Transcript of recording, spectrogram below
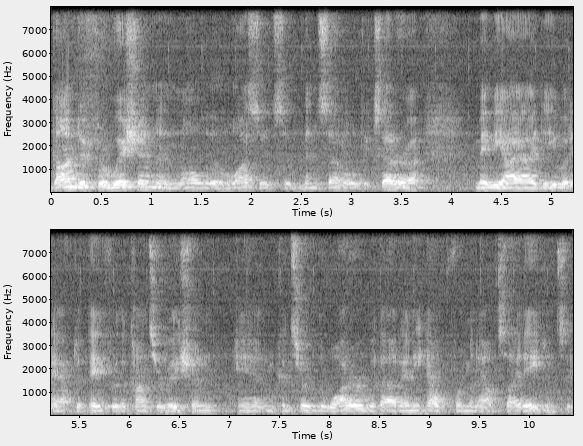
gone to fruition and all the lawsuits had been settled, et cetera, maybe IID would have to pay for the conservation and conserve the water without any help from an outside agency.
